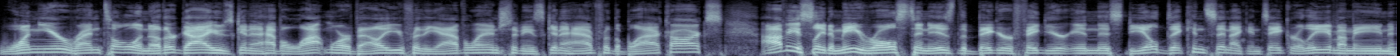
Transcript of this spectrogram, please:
one year rental, another guy who's going to have a lot more value for the Avalanche than he's going to have for the Blackhawks. Obviously, to me, Rolston is the bigger figure in this deal. Dickinson, I can take or leave. I mean,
